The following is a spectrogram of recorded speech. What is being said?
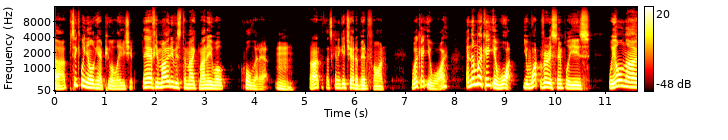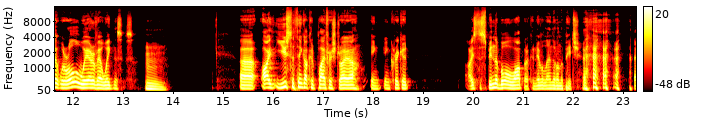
Uh, particularly when you're looking at pure leadership. Now, if your motive is to make money, well, call that out. Mm. All right. If that's going to get you out of bed, fine. Work out your why and then work out your what. Your what, very simply, is we all know, we're all aware of our weaknesses. Mm. Uh, I used to think I could play for Australia in, in cricket. I used to spin the ball a lot, but I could never land it on the pitch. Uh,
